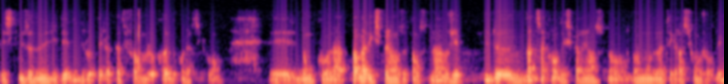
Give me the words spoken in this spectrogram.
et ce qui nous a donné l'idée de développer la plateforme low-code Convertico. Et donc, on a pas mal d'expérience de temps cela. J'ai plus de 25 ans d'expérience dans, le monde de l'intégration aujourd'hui.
